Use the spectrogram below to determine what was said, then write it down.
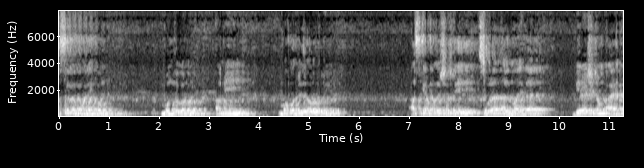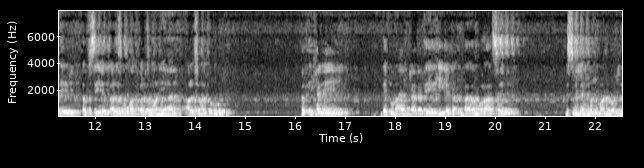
আসসালামু আলাইকুম। বন্ধুগণ, আমি মোহাম্মদ রেজাউল করিম। আজকে আপনাদের সাথে সুরা আল মায়দা বিরাশি নং আয়াতের তফসির তর্জমা তর্জমা নিয়ে আলোচনা করব। তো এখানে দেখুন, আয়াতটাতে কি লেখা বলা আছে? বিসমিল্লাহির রহমানির রহিম।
